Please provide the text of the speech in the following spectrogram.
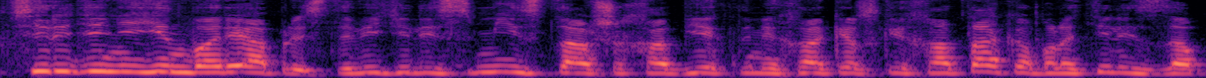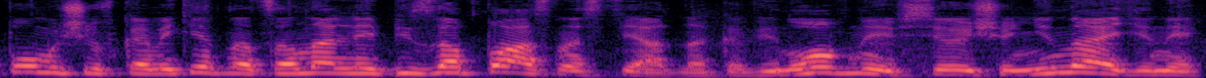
В середине января представители СМИ, ставших объектами хакерских атак, обратились за помощью в Комитет национальной безопасности, однако виновные все еще не найдены.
